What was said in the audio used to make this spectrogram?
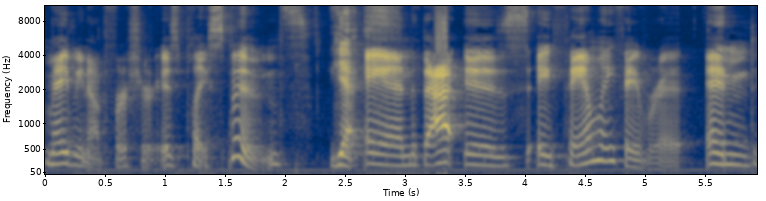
maybe not the first year, is play spoons. Yes. And that is a family favorite. And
